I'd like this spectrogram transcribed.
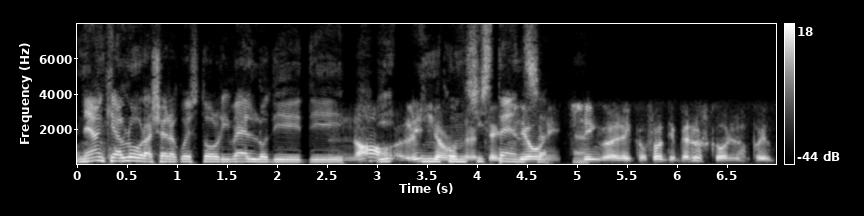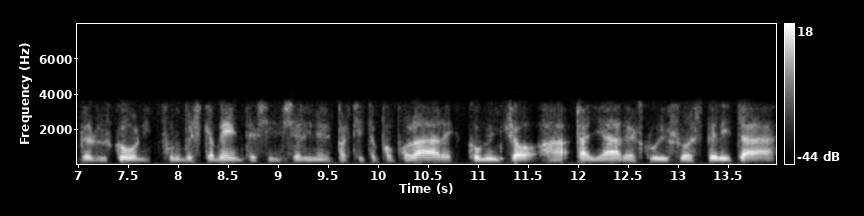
Neanche allora c'era questo livello di, di no, lì inconsistenza. Eh. singole nei confronti di Berlusconi, ma poi Berlusconi furbescamente si inserì nel Partito Popolare, cominciò a tagliare alcune sue asperità,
